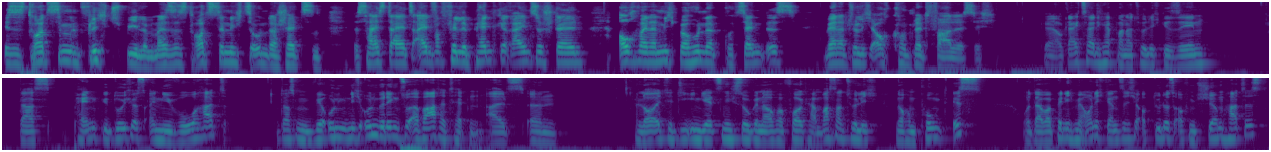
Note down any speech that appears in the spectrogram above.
ist es trotzdem ein Pflichtspiel und es ist trotzdem nicht zu unterschätzen. Das heißt, da jetzt einfach Philipp Pentke reinzustellen, auch wenn er nicht bei 100% ist, wäre natürlich auch komplett fahrlässig. Genau, gleichzeitig hat man natürlich gesehen, dass Pentke durchaus ein Niveau hat, das wir un nicht unbedingt so erwartet hätten als ähm, Leute, die ihn jetzt nicht so genau verfolgt haben. Was natürlich noch ein Punkt ist, und dabei bin ich mir auch nicht ganz sicher, ob du das auf dem Schirm hattest.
